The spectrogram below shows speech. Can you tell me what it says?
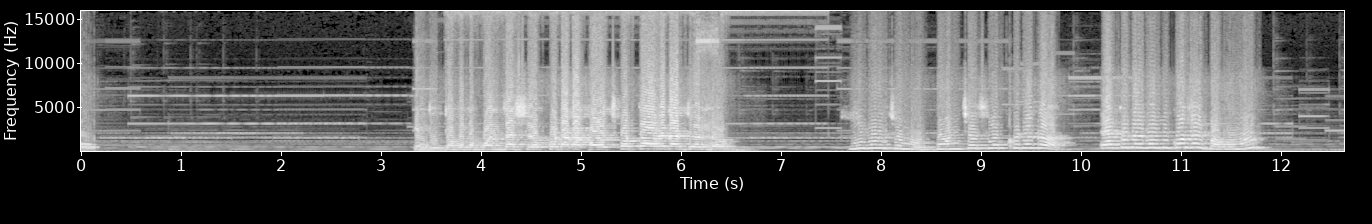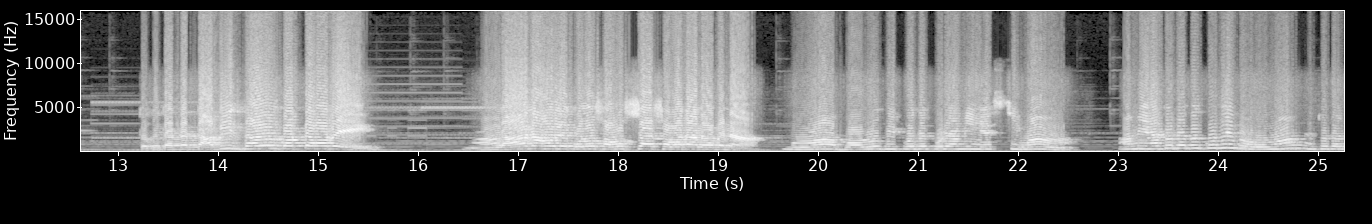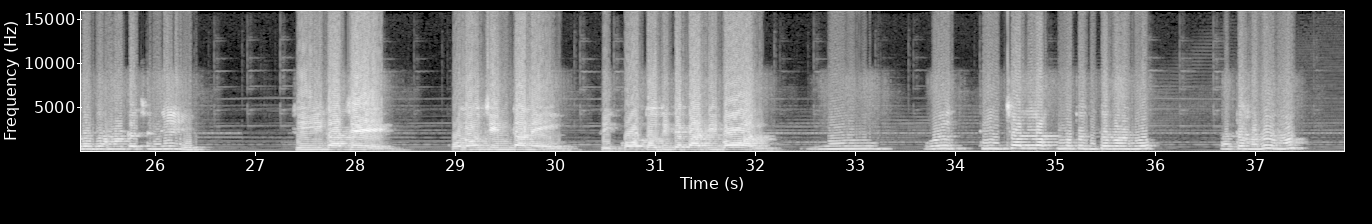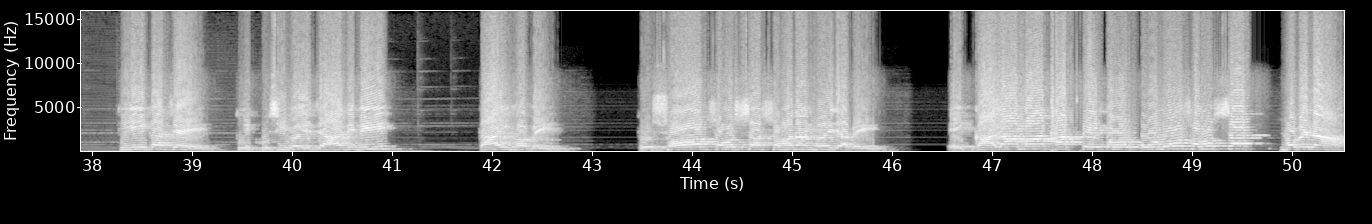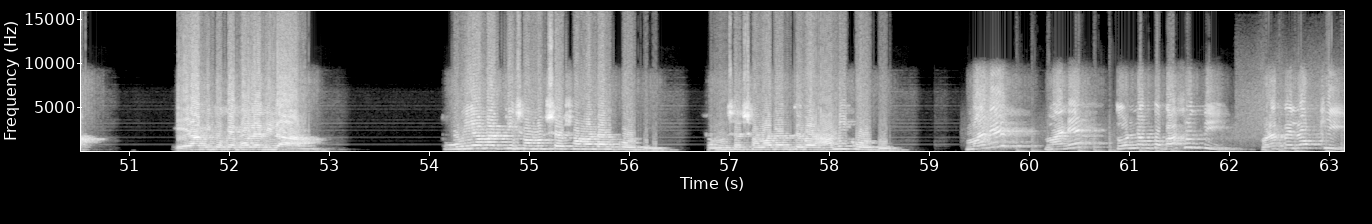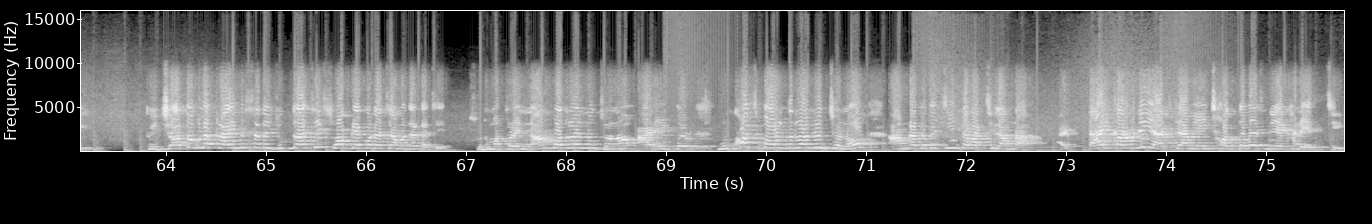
কিন্তু তোকে তো পঞ্চাশ লক্ষ টাকা খরচ করতে হবে তার জন্য। কি বলছো মা? পঞ্চাশ লক্ষ টাকা? এত টাকা আমি কোথায় পাবো মা? তোকে তো একটা তাবিজ ধারণ করতে হবে। তা না হলে কোনো সমস্যার সমাধান হবে না। মা বড় বিপদে পড়ে আমি এসছি মা। আমি এত টাকা কোথায় পাবো মা? এত টাকা যে আমার কাছে নেই? ঠিক আছে। কোনো চিন্তা নেই। তুই কত দিতে পারবি বল। ওই তিন চার লাখ মতো দিতে পারব। তাতে হবে মা ঠিক আছে। তুই খুশি হয়ে যা দিবি। তাই হবে। তোর সব সমস্যার সমাধান হয়ে যাবে। এই কালা মা থাকতে তোর কোনো সমস্যা হবে না। এ আমি তোকে বলে দিলাম। তুই আমার কি সমস্যার সমাধান করবি? সমস্যার সমাধান তো এবার আমি করব। মানে? মানে? তোর নাম তো বাসন্তী হরপে লক্ষ্মী। তুই যতগুলো ক্রাইমের সাথে যুক্ত আছিস সব রেকর্ড আছে আমাদের কাছে। শুধুমাত্র এই নাম বদলানোর জন্য আর এই তোর মুখোশ বদলানোর জন্য আমরা তোকে চিনতে পারছিলাম না। আর তাই কারণেই আজকে আমি এই ছদ্মবেশ নিয়ে এখানে এসেছি।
